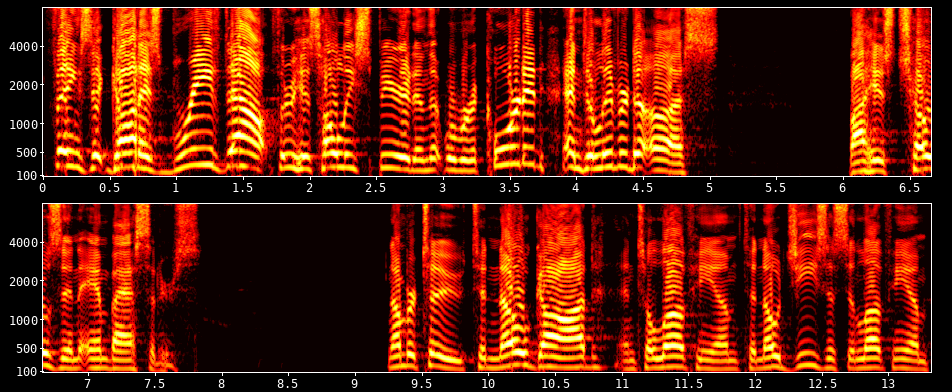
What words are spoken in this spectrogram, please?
things that God has breathed out through His Holy Spirit and that were recorded and delivered to us by His chosen ambassadors. Number two, to know God and to love Him, to know Jesus and love Him,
